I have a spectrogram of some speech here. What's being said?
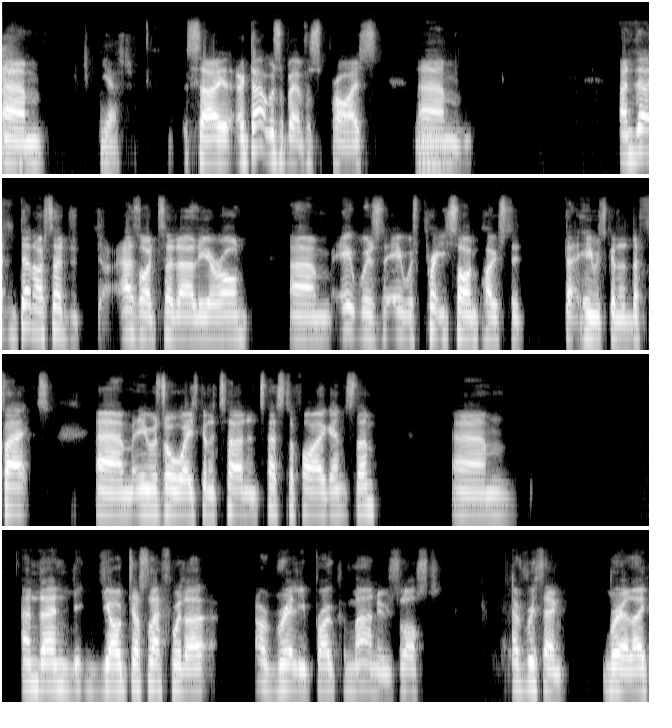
Um, yes. So uh, that was a bit of a surprise. Mm. Um, and then, then I said, as I'd said earlier on, um, it was it was pretty signposted that he was going to defect. Um, he was always going to turn and testify against them. Um, and then you're just left with a, a really broken man who's lost everything, really.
